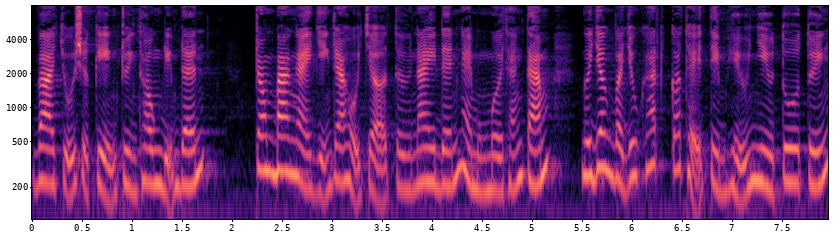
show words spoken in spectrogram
và chuỗi sự kiện truyền thông điểm đến. Trong 3 ngày diễn ra hội trợ từ nay đến ngày 10 tháng 8, người dân và du khách có thể tìm hiểu nhiều tour tuyến,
